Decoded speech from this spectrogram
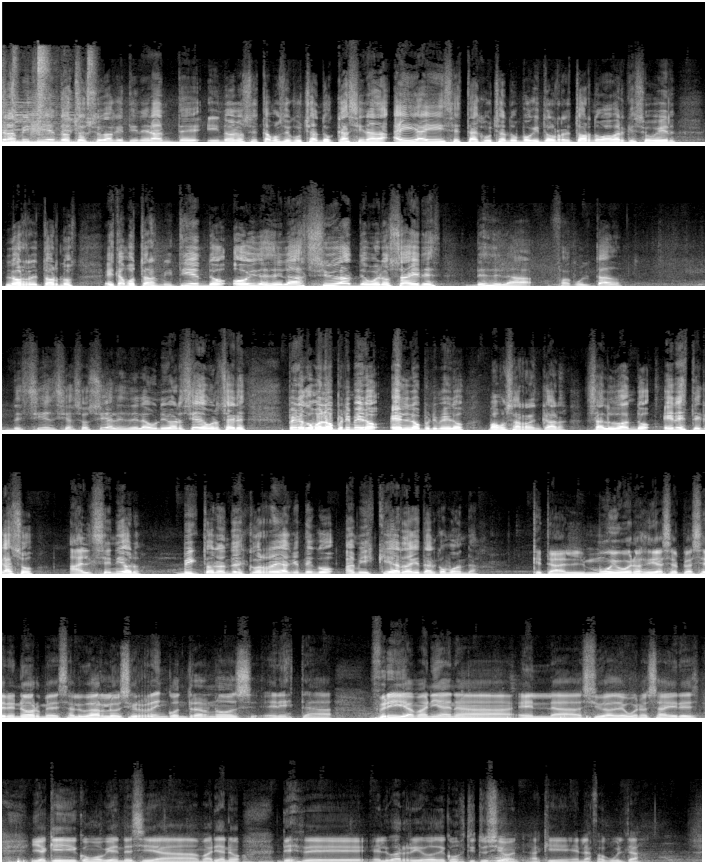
transmitiendo esto es Sudaca itinerante y no nos estamos escuchando casi nada. Ahí, ahí se está escuchando un poquito el retorno, va a haber que subir los retornos. Estamos transmitiendo hoy desde la ciudad de Buenos Aires, desde la Facultad de Ciencias Sociales de la Universidad de Buenos Aires. Pero como lo primero es lo primero, vamos a arrancar saludando, en este caso, al señor Víctor Andrés Correa, que tengo a mi izquierda. ¿Qué tal? ¿Cómo anda? ¿Qué tal? Muy buenos días, el placer enorme de saludarlos y reencontrarnos en esta fría mañana en la ciudad de Buenos Aires y aquí, como bien decía Mariano, desde el barrio de Constitución, aquí en la facultad.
